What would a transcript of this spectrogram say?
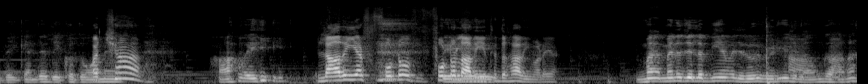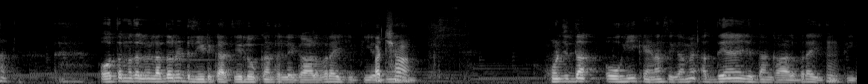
ਬਈ ਕਹਿੰਦੇ ਦੇਖੋ ਦੋਵਾਂ ਨੇ ਅੱਛਾ ਹਾਂ ਬਈ। ਲਾ ਦੇ ਯਾਰ ਫੋਟੋ ਫੋਟੋ ਲਾ ਦੇ ਇੱਥੇ ਦਿਖਾ ਦੀ ਮਾੜਿਆ ਮੈਂ ਮੈਨੂੰ ਜੇ ਲੱਭੀਆਂ ਮੈਂ ਜ਼ਰੂਰ ਵੀਡੀਓ ਚ ਲਾਉਂਗਾ ਹਨਾ। ਉਹ ਤਾਂ ਮਤਲਬ ਲੱਗਦਾ ਉਹਨੇ ਡਿਲੀਟ ਕਰਤੀ ਲੋਕਾਂ ਥੱਲੇ ਗਾਲ ਭਰਾਈ ਕੀਤੀ ਹੈ ਅੱਛਾ। ਹੁਣ ਜਿੱਦਾਂ ਉਹੀ ਕਹਿਣਾ ਸੀਗਾ ਮੈਂ ਅੱਧਿਆਂ ਨੇ ਜਿੱਦਾਂ ਗਾਲ ਭਰਾਈ ਕੀਤੀ।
